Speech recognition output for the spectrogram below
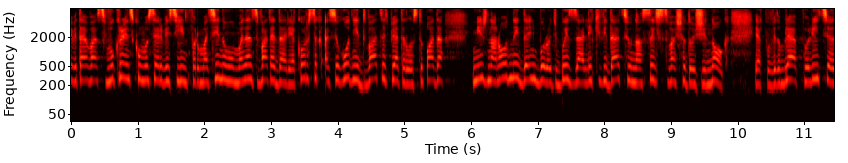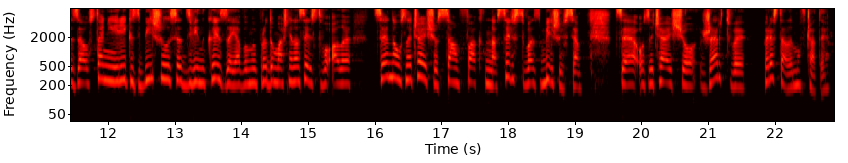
Я вітаю вас в українському сервісі інформаційному. Мене звати Дар'я Корсик. А сьогодні, 25 листопада, міжнародний день боротьби за ліквідацію насильства щодо жінок. Як повідомляє поліція, за останній рік збільшилися дзвінки з заявами про домашнє насильство, але це не означає, що сам факт насильства збільшився. Це означає, що жертви перестали мовчати.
